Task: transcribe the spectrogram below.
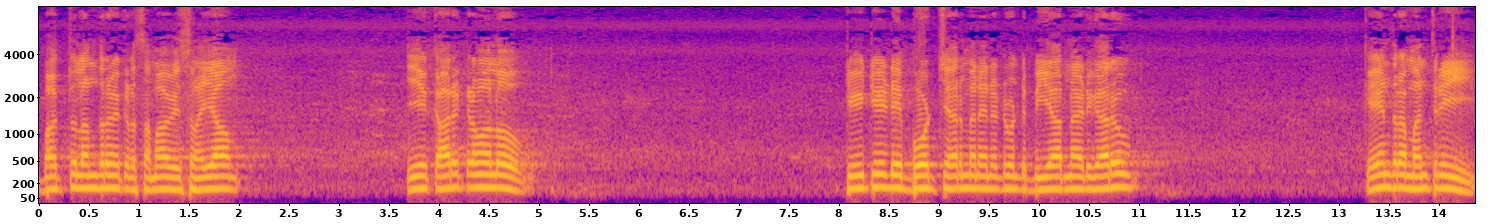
భక్తులందరం ఇక్కడ సమావేశమయ్యాం. ఈ కార్యక్రమంలో టీటీడీ బోర్డు చైర్మన్ అయినటువంటి బిఆర్ నాయుడు గారు కేంద్ర మంత్రి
